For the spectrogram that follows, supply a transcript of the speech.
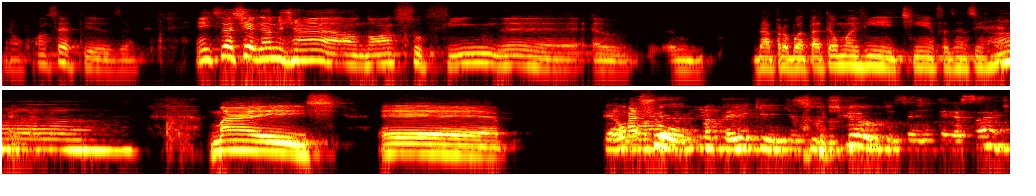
Não, com certeza. A gente está chegando já ao nosso fim, né? Dá para botar até uma vinhetinha fazendo assim. Ah. Mas é, tem eu acho pergunta aí que, que surgiu que seja interessante.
